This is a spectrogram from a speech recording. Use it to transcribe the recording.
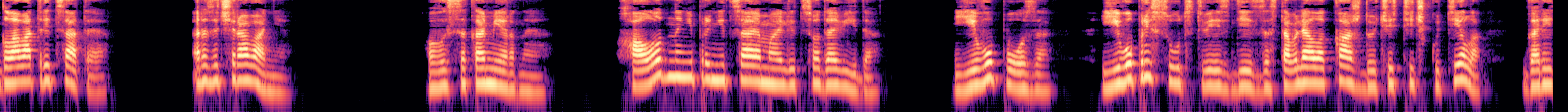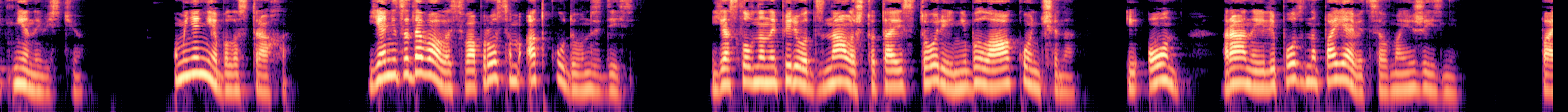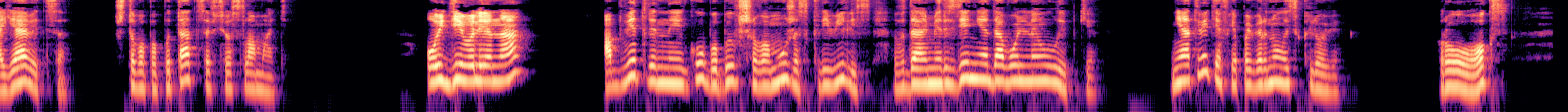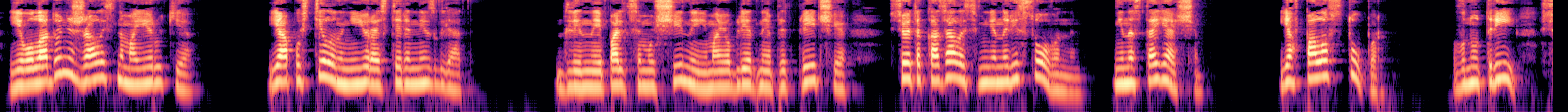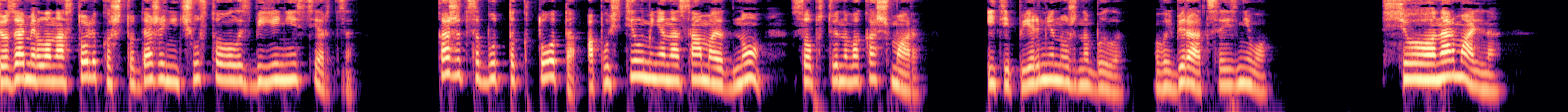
Глава 30. Разочарование. Высокомерное, холодно-непроницаемое лицо Давида. Его поза, его присутствие здесь заставляло каждую частичку тела гореть ненавистью. У меня не было страха. Я не задавалась вопросом, откуда он здесь. Я словно наперед знала, что та история не была окончена, и он — рано или поздно появится в моей жизни. Появится, чтобы попытаться все сломать. «Удивлена?» Обветренные губы бывшего мужа скривились в до омерзения довольной улыбки. Не ответив, я повернулась к Леве. «Рокс!» Его ладонь сжалась на моей руке. Я опустила на нее растерянный взгляд. Длинные пальцы мужчины и мое бледное предплечье — все это казалось мне нарисованным не настоящим. Я впала в ступор. Внутри все замерло настолько, что даже не чувствовалось биения сердца. Кажется, будто кто-то опустил меня на самое дно собственного кошмара, и теперь мне нужно было выбираться из него. «Все нормально.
